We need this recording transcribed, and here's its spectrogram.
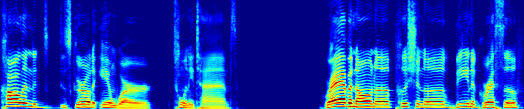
calling this girl the N word 20 times, grabbing on her, pushing her, being aggressive,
